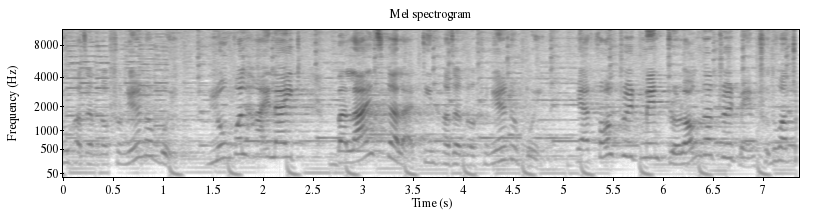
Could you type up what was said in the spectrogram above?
দু হাজার নশো নিরানব্বই। গ্লোবাল হাইলাইট বালাইজ কালার তিন হাজার নশো নিরানব্বই। Hair fall treatment prolonger treatment শুধুমাত্র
